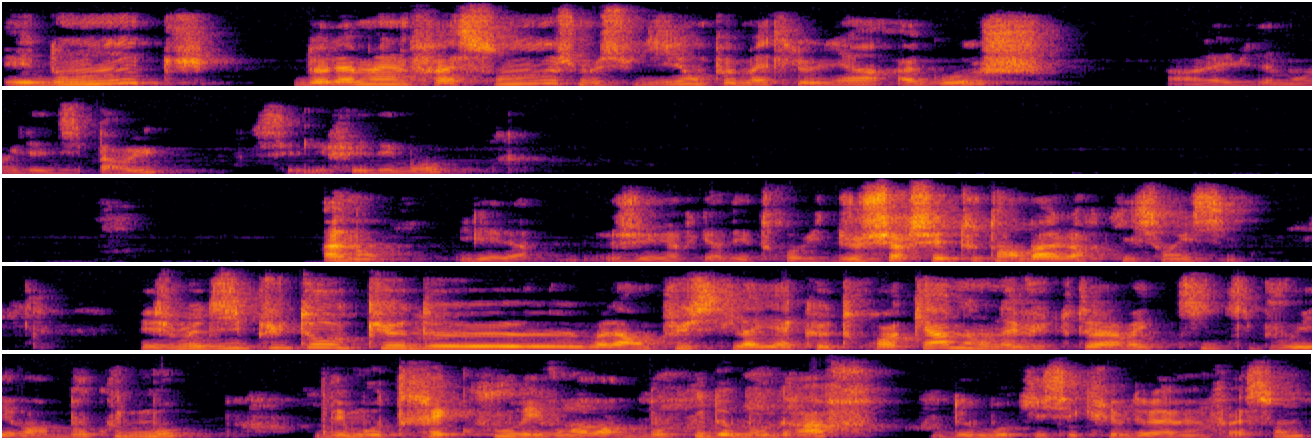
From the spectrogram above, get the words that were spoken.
Et donc, de la même façon, je me suis dit, on peut mettre le lien à gauche. Alors là, évidemment, il a disparu. C'est l'effet des mots. Ah non, il est là. J'ai regardé trop vite. Je cherchais tout en bas alors qu'ils sont ici. Et je me dis plutôt que de... Voilà, en plus là il n'y a que 3 cas, mais on a vu tout à l'heure avec qui qu'il pouvait y avoir beaucoup de mots. Des mots très courts, ils vont avoir beaucoup d'homographes, de mots qui s'écrivent de la même façon.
